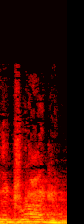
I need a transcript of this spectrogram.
The dragon.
